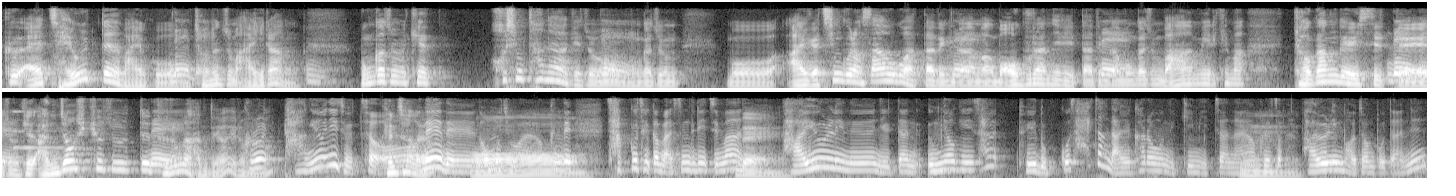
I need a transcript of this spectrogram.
그애 재울 때 말고 네, 네. 저는 좀 아이랑 음, 뭔가 좀 이렇게 허심탄회하게 좀 네. 뭔가 좀 뭐 아이가 친구랑 싸우고 왔다든가 네. 막뭐 억울한 일이 있다든가 네. 뭔가 좀 마음이 이렇게 막 격앙돼 있을 네, 때 네. 좀 이렇게 안정시켜 줄때 네. 들으면 안 돼요? 이런 그럴 거? 당연히 좋죠. 괜찮아요? 네네, 너무 오. 좋아요. 근데 자꾸 제가 말씀드리지만 네. 바이올린은 일단 음역이 살- 되게 높고 살짝 날카로운 느낌이 있잖아요. 그래서 음. 바이올린 버전보다는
